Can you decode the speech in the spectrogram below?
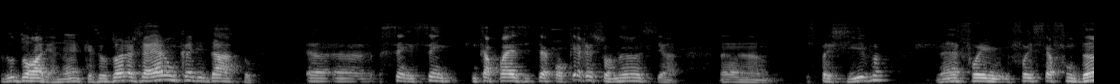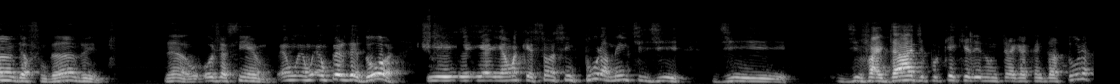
do Dória, né? Quer dizer, o Dória já era um candidato uh, sem, sem, incapaz de ter qualquer ressonância uh, expressiva, né? foi, foi se afundando e afundando, e né? hoje assim é, é, um, é um perdedor, e, e, e, é uma questão assim puramente de, de de vaidade, por que, que ele não entrega a candidatura,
